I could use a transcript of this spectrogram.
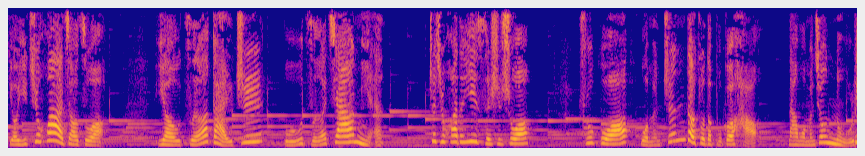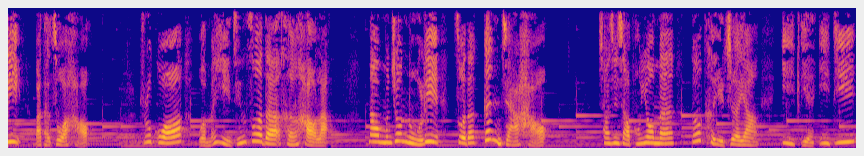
有一句话叫做“有则改之，无则加勉”。这句话的意思是说，如果我们真的做的不够好，那我们就努力把它做好；如果我们已经做得很好了，那我们就努力做得更加好，相信小朋友们都可以这样一点一滴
